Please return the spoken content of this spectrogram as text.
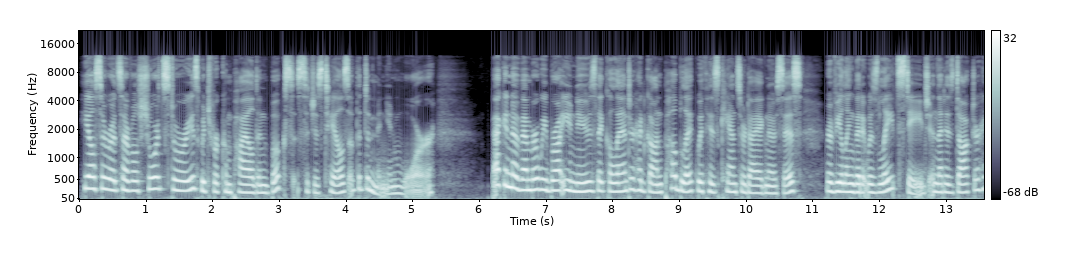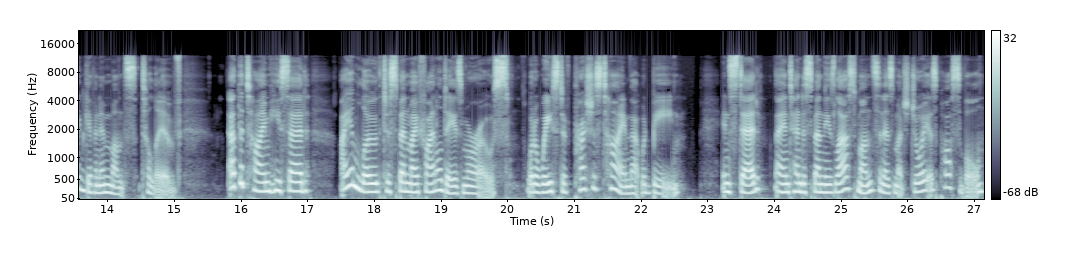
He also wrote several short stories which were compiled in books such as Tales of the Dominion War. Back in November, we brought you news that Galanter had gone public with his cancer diagnosis, revealing that it was late stage and that his doctor had given him months to live. At the time, he said, I am loath to spend my final days morose. What a waste of precious time that would be. Instead, I intend to spend these last months in as much joy as possible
